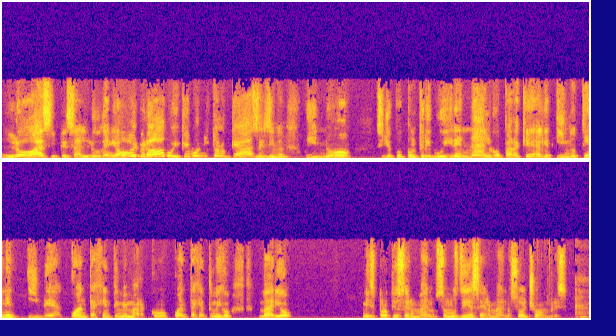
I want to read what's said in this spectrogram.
loas y te saluden y, ¡ay, bravo! Y qué bonito lo que haces. y Oye, no, si yo puedo contribuir en algo para que alguien, y no tienen idea cuánta gente me marcó, cuánta gente me dijo, Mario, mis propios hermanos, somos 10 hermanos, 8 hombres. Ah.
